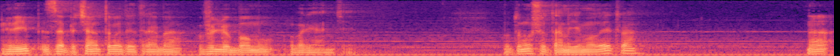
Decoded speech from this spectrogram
Гріб запечатувати треба в будь-якому варіанті. Бо Тому що там є молитва на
